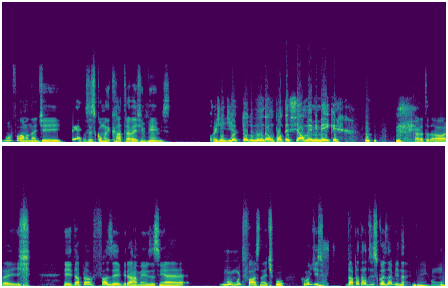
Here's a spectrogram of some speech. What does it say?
uma forma, né, de você se comunicar através de memes. Hoje em dia todo mundo é um potencial meme maker. Não, cara, toda hora. E, e dá pra fazer, virar memes assim, é mu- muito fácil, né? Tipo, como eu disse, dá pra traduzir as coisas da vida, né? Nem um,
